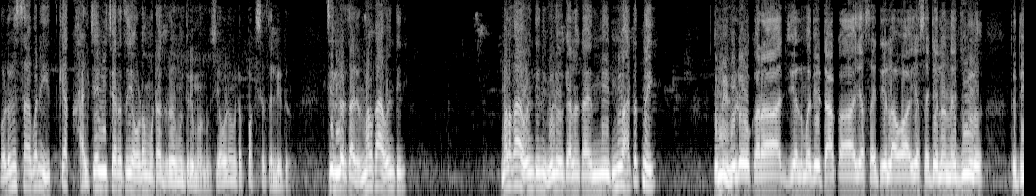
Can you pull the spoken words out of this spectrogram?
फडणवीस साहेबांनी इतक्या खालच्या विचाराचा एवढा मोठा गृहमंत्री माणूस एवढा मोठा पक्षाचा लिडर चिल्लर चालेल. मला काय होईन त्यांनी मला काय होईन त्यांनी व्हिडिओ केला काय? मी मी हटत नाही. तुम्ही व्हिडिओ करा जेलमध्ये टाका आय टी लावा आय टीला नाही जुळलं. तर ते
